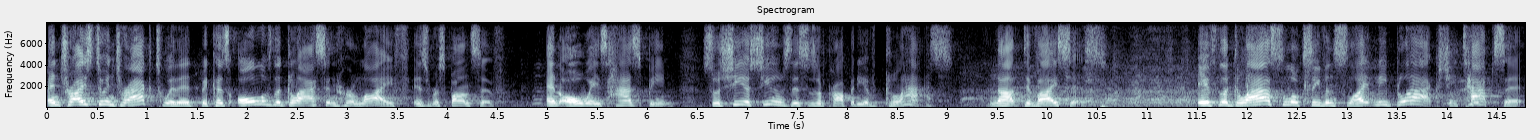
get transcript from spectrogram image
and tries to interact with it because all of the glass in her life is responsive and always has been. So she assumes this is a property of glass, not devices. if the glass looks even slightly black, she taps it.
